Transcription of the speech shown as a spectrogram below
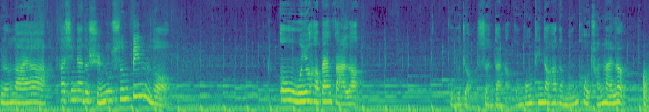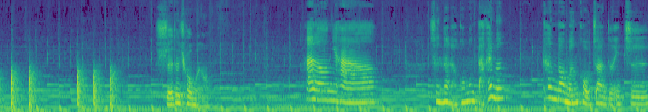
原来啊，他心爱的驯鹿生病了。哦，我有好办法了。过不久，圣诞老公公听到他的门口传来了，谁在敲门啊？Hello，你好。圣诞老公公打开门。看到门口站着一只，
